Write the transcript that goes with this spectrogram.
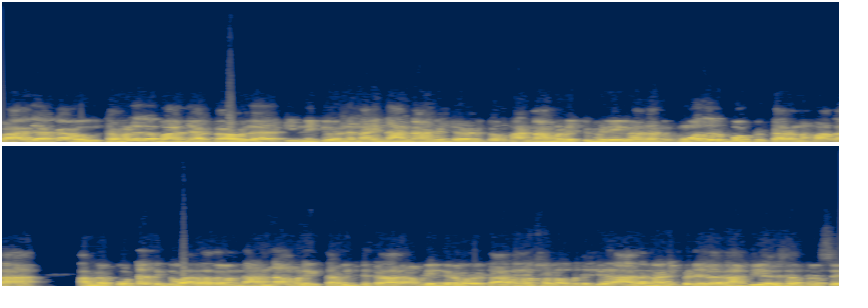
பாஜக தமிழக பாஜகவுல இன்னைக்கு வந்து நயனா நாகேந்திரனுக்கும் அண்ணாமலைக்கும் இடையிலான அந்த மோதல் போக்கு காரணமா தான் அந்த கூட்டத்துக்கு வர்றதை வந்து அண்ணாமலை தவிர்த்துட்டார் அப்படிங்கிற ஒரு காரணம் சொல்லப்பட்டுச்சு. அதன் அடிப்படையில தான் பி எல் சந்தோஷ்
